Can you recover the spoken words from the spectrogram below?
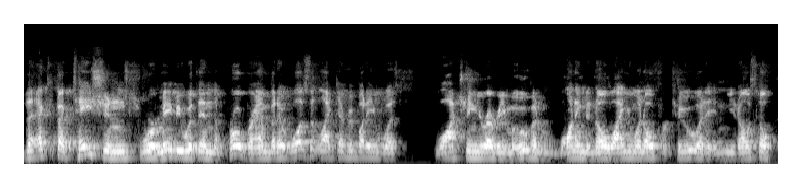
the expectations were maybe within the program, but it wasn't like everybody was watching your every move and wanting to know why you went 0 for 2. And, and you know, so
